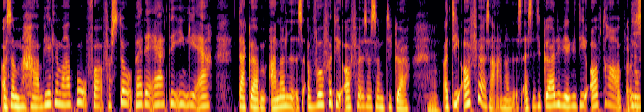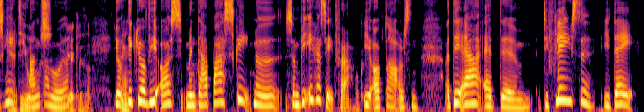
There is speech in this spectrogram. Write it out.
og som har virkelig meget brug for at forstå, hvad det er, det egentlig er, der gør dem anderledes, og hvorfor de opfører sig, som de gør. Mm. Og de opfører sig anderledes. Altså, det gør de virkelig. De opdrager på nogle helt de andre også, måder. I virkeligheden. Jo, det gjorde vi også, men der er bare sket noget, som vi ikke har set før okay. i opdragelsen. Og det er, at øh, de fleste i dag,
